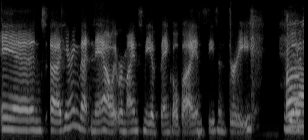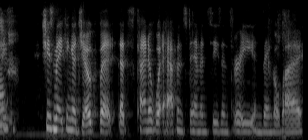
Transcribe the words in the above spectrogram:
And uh, hearing that now, it reminds me of Bangle By in season three. Yeah. she's, she's making a joke, but that's kind of what happens to him in season three in Bengal By,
